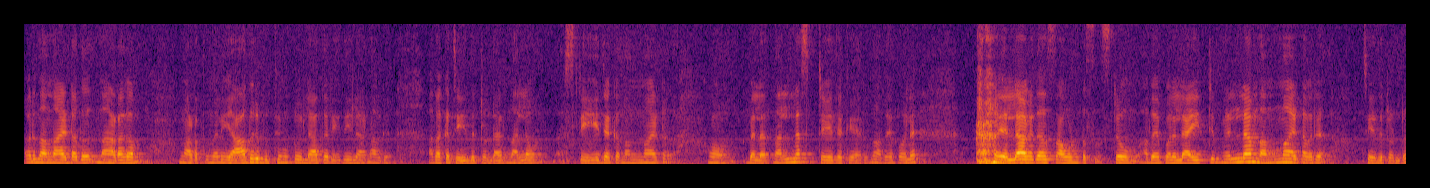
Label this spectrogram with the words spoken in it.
അവർ നന്നായിട്ടത് നാടകം നടത്തുന്നതിന് യാതൊരു ബുദ്ധിമുട്ടും ഇല്ലാത്ത രീതിയിലാണ് അവർ അതൊക്കെ ചെയ്തിട്ടുണ്ടായിരുന്നു നല്ല സ്റ്റേജൊക്കെ നന്നായിട്ട് ബല നല്ല സ്റ്റേജൊക്കെ ആയിരുന്നു. അതേപോലെ എല്ലാവിധ സൗണ്ട് സിസ്റ്റവും അതേപോലെ ലൈറ്റും എല്ലാം നന്നായിട്ട് അവർ ചെയ്തിട്ടുണ്ട്.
